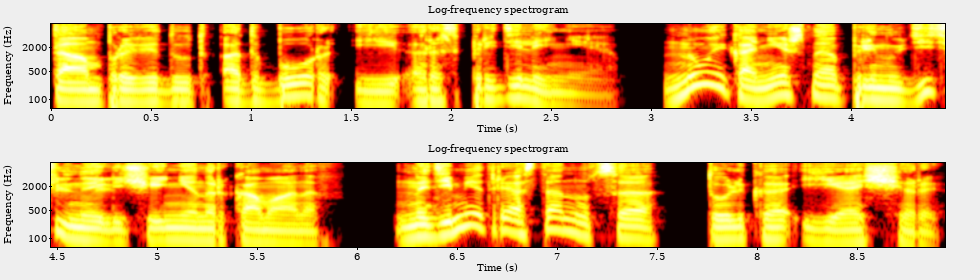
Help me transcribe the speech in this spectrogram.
Там проведут отбор и распределение. Ну и, конечно, принудительное лечение наркоманов. На Диметре останутся только ящеры.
